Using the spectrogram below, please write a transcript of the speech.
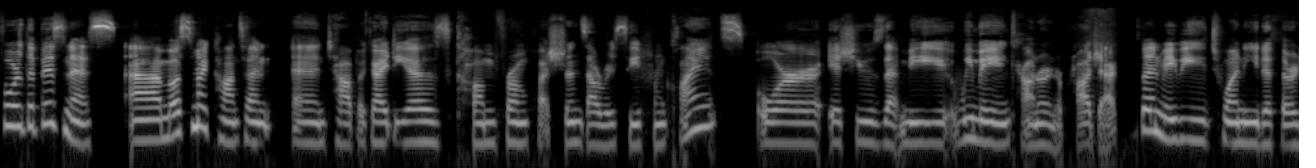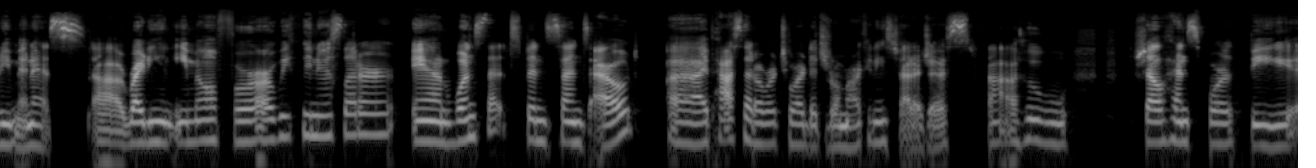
for the business, uh, most of my content and topic ideas come from questions I'll receive from clients or issues that me we may encounter in a project. Spend maybe 20 to 30 minutes uh, writing an email for our weekly newsletter and once that's been sent out, uh, I pass that over to our digital marketing strategist, uh, who shall henceforth be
